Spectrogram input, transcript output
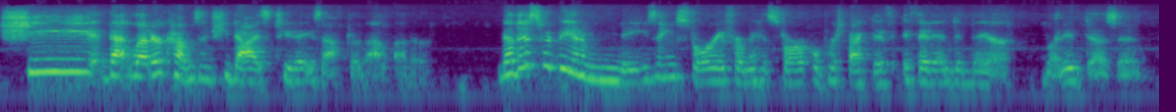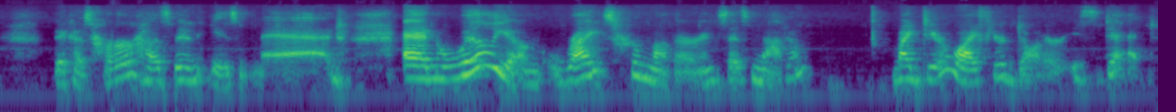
she, that letter comes and she dies two days after that letter. Now, this would be an amazing story from a historical perspective if it ended there, but it doesn't because her husband is mad. And William writes her mother and says, Madam, my dear wife, your daughter is dead.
